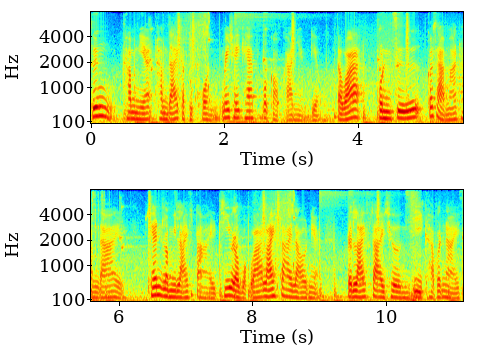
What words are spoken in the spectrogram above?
ซึ่งคำนี้ทำได้กับทุกคนไม่ใช่แค่ผู้ประกอบการอย่างเดียว แต่ว่าคนซื้อก็สามารถทำได้ เช่นเรามีไลฟ์สไตล์ที่เราบอกว่าไลฟ์สไตล์เราเนี่ยเป็นไลฟ์สไตล์เชิง decarbonize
